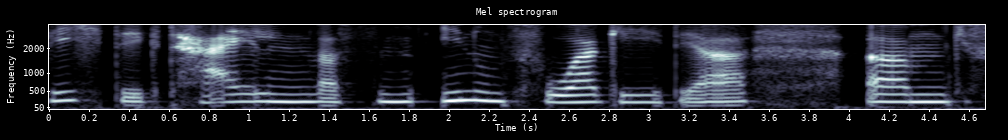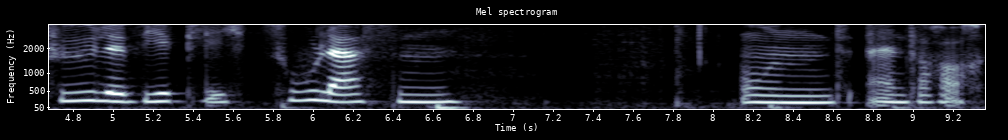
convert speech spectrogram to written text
richtig teilen, was in uns vorgeht, ja, ähm, Gefühle wirklich zulassen und einfach auch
